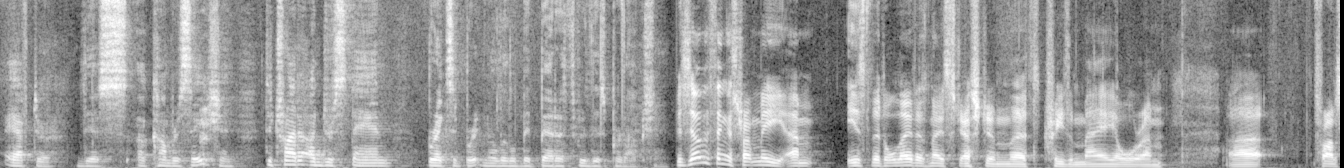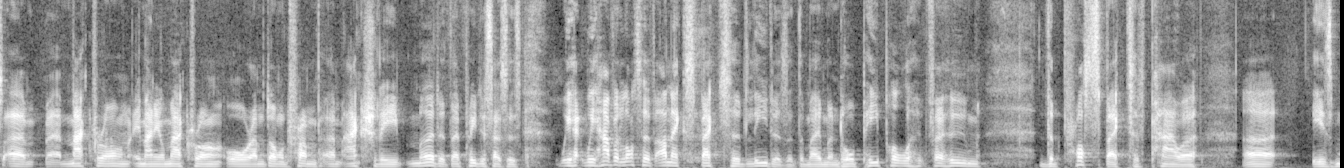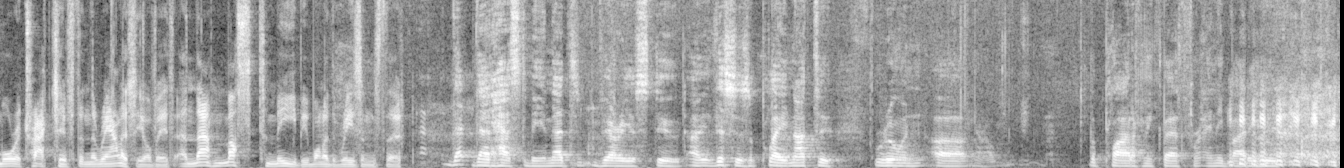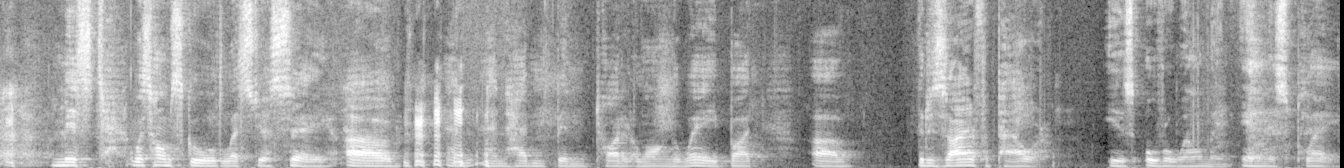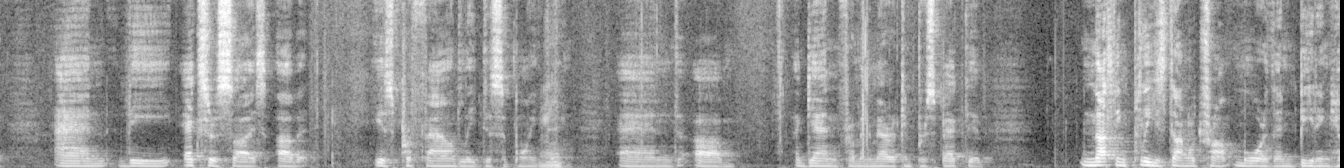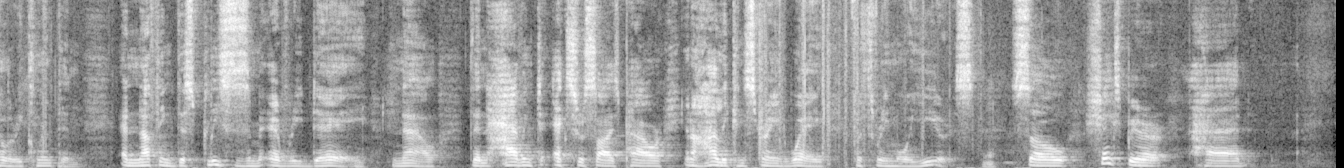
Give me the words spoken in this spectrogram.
after this uh, conversation to try to understand Brexit Britain a little bit better through this production. Because the other thing that struck me um, is that although there's no suggestion that Theresa May or um, uh, France, um, uh, Macron, Emmanuel Macron, or um, Donald Trump um, actually murdered their predecessors. We, ha- we have a lot of unexpected leaders at the moment, or people for whom the prospect of power uh, is more attractive than the reality of it. And that must, to me, be one of the reasons that. That, that has to be, and that's very astute. I, this is a play not to ruin uh, you know, the plot of Macbeth for anybody who missed, was homeschooled, let's just say, uh, and, and, hadn't been taught it along the way. But uh, the desire for power is overwhelming in this play and the exercise of it is profoundly disappointing. Mm. And um, again, from an American perspective, nothing pleased Donald Trump more than beating Hillary Clinton, and nothing displeases him every day now than having to exercise power in a highly constrained way for three more years. Yeah. So Shakespeare had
